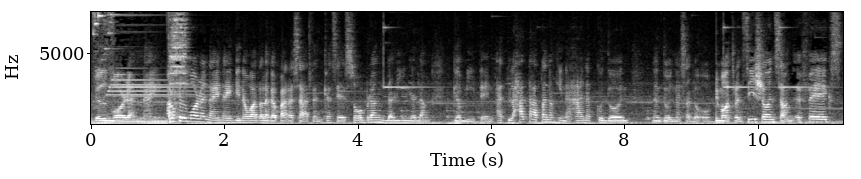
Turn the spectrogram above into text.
Filmora 9. Ang Filmora 9 ay ginawa talaga para sa atin kasi sobrang dali niya lang gamitin at lahat ata ng hinahanap ko doon nandun na sa loob. Yung mga transition, sound effects,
